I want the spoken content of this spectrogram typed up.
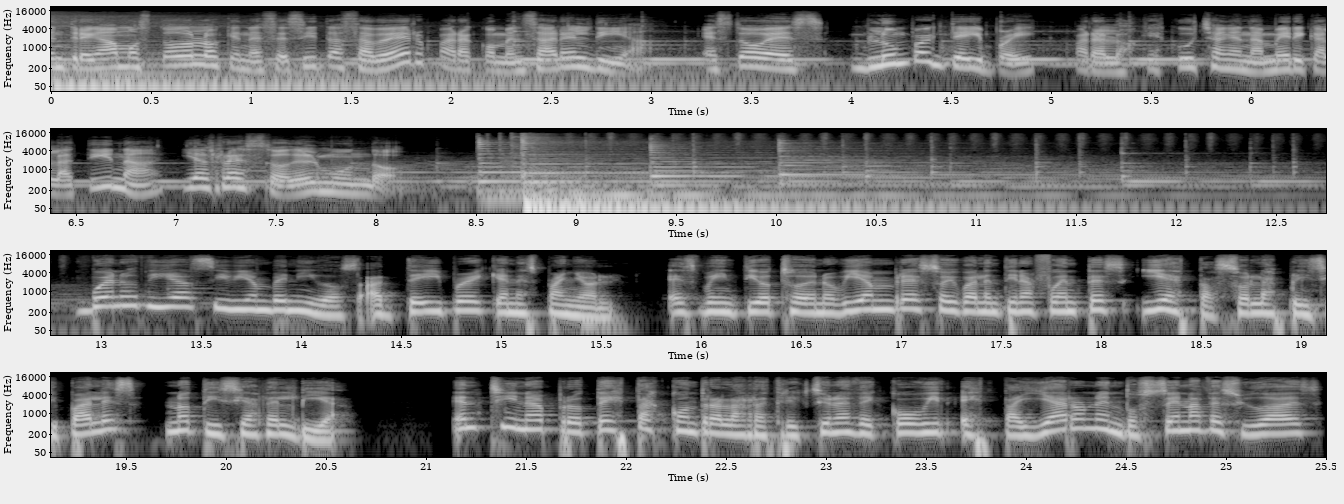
Le entregamos todo lo que necesita saber para comenzar el día. Esto es Bloomberg Daybreak para los que escuchan en América Latina y el resto del mundo. Buenos días y bienvenidos a Daybreak en español. Es 28 de noviembre, soy Valentina Fuentes y estas son las principales noticias del día. En China, protestas contra las restricciones de COVID estallaron en docenas de ciudades,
